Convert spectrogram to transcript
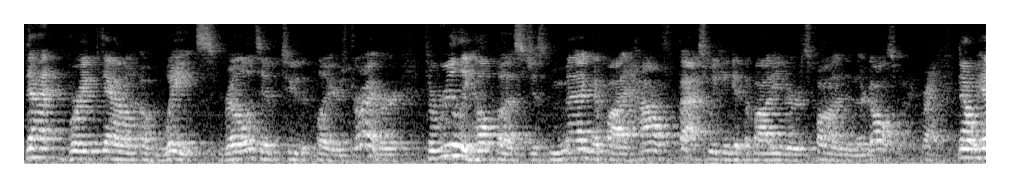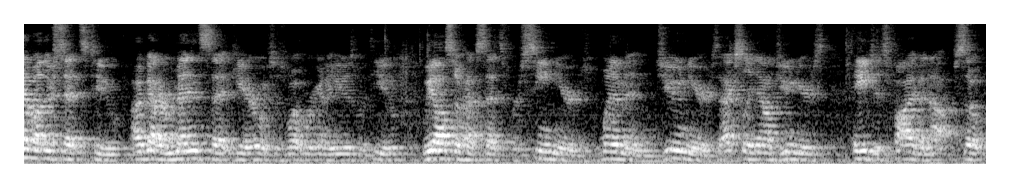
that breakdown of weights relative to the player's driver to really help us just magnify how fast we can get the body to respond in their golf swing. Right. Now we have other sets too. I've got our men's set here, which is what we're going to use with you. We also have sets for seniors, women, juniors, actually now juniors ages five and up. So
